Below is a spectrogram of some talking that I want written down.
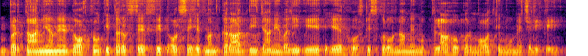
बरतानिया में डॉक्टरों की तरफ़ से फिट और सेहतमंद करार दी जाने वाली एक एयर होस्टिस कोरोना में मुब्तला होकर मौत के मुँह में चली गई।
